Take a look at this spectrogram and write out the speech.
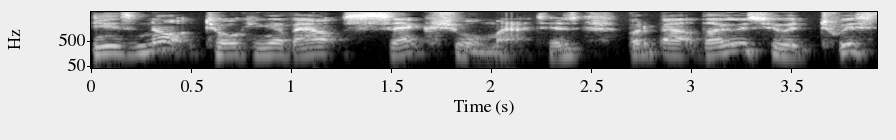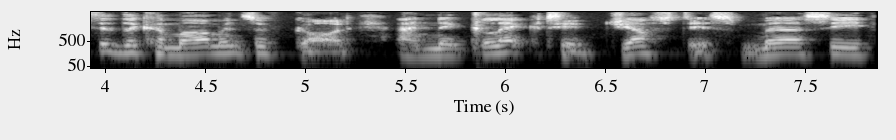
He is not talking about sexual matters, but about those who had twisted the commandments of God and neglected justice, mercy,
